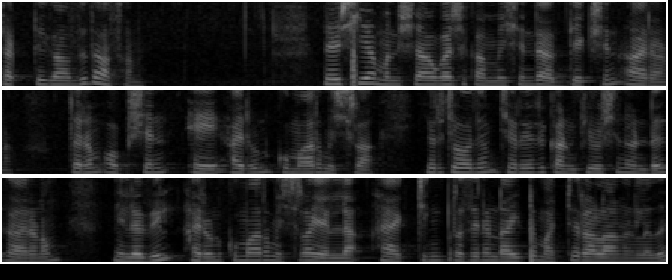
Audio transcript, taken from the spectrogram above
ശക്തികാന്ത് ദാസാണ്. ദേശീയ മനുഷ്യാവകാശ കമ്മീഷന്റെ അധ്യക്ഷൻ ആരാണ്? ഉത്തരം ഓപ്ഷൻ എ അരുൺ കുമാർ മിശ്ര. ഈ ഒരു ചോദ്യം ചെറിയൊരു കൺഫ്യൂഷൻ ഉണ്ട്. കാരണം നിലവിൽ അരുൺ കുമാർ മിശ്രയല്ല ആക്ടിംഗ് പ്രസിഡന്റായിട്ട് മറ്റൊരാളാണുള്ളത്.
